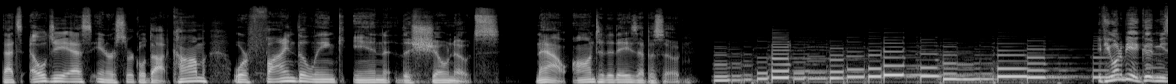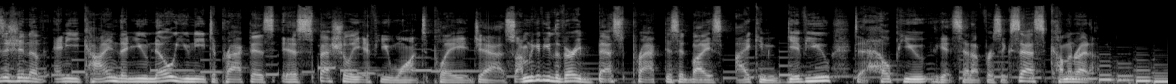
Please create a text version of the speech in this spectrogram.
That's ljsinnercircle.com or find the link in the show notes. Now, on to today's episode. If you want to be a good musician of any kind, then you know you need to practice, especially if you want to play jazz. So I'm going to give you the very best practice advice I can give you to help you get set up for success coming right up.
